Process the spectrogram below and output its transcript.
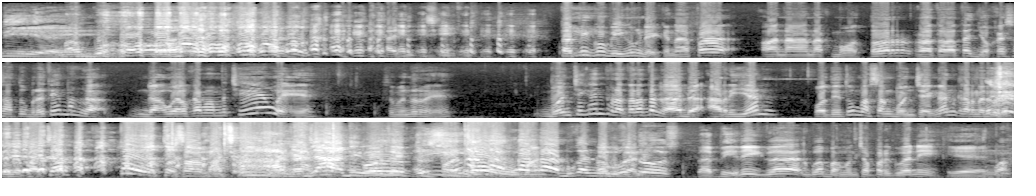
dia. Mabok. Tapi gue bingung deh, kenapa anak-anak motor rata-rata joknya satu? Berarti emang nggak nggak welcome sama cewek ya? Sebenarnya. Boncengan rata-rata nggak ada. Aryan waktu itu masang boncengan karena dia punya pacar, putus sama pacar. Nggak jadi waktu itu. Enggak, enggak, bukan Oh, gue bukan. putus. Tapi Jadi gua gua bangun chopper gua nih. Iya. Wah.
